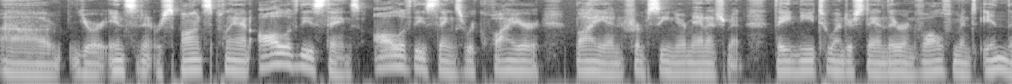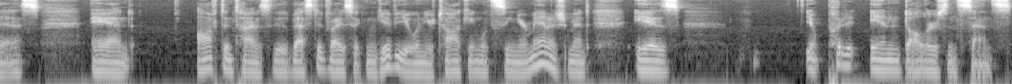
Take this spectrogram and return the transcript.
uh, your incident response plan, all of these things, all of these things require buy in from senior management. They need to understand their involvement in this. And oftentimes, the best advice I can give you when you're talking with senior management is you know, put it in dollars and cents.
